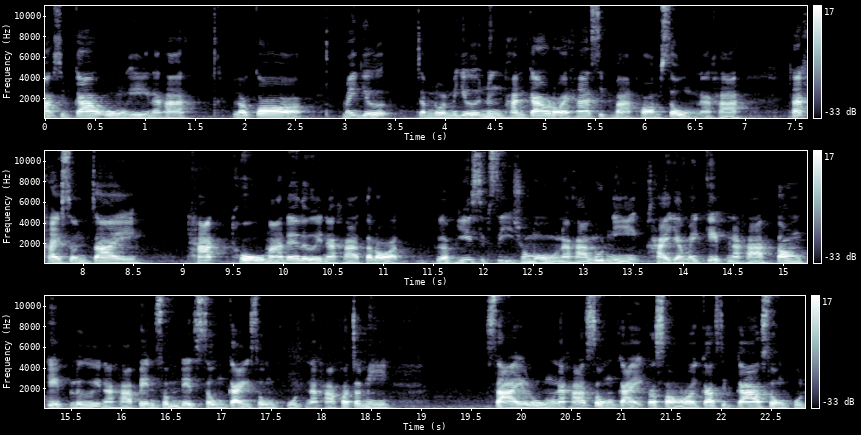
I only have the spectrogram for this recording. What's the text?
299 องค์เองนะคะ แล้วก็ไม่เยอะจำนวนไม่เยอะ 1,950 บาทพร้อมส่งนะคะ ถ้าใครสนใจทักโทรมาได้เลยนะคะ ตลอด เกือบ 24 ชั่วโมงนะคะ รุ่นนี้ใครยังไม่เก็บนะคะ ต้องเก็บเลยนะคะ เป็นสมเด็จทรงไก่ทรงคุดนะคะเขาจะมีสายรุ้งนะคะ ทรงไก่ก็ 299 ทรงคุด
